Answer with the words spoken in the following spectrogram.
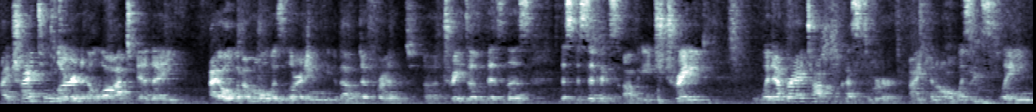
I try to learn a lot, and I, I am always learning about different uh, trades of business, the specifics of each trade, whenever I talk to customer, I can always explain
